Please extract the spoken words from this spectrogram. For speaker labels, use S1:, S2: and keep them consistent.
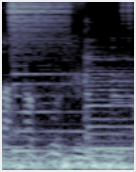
S1: adalah Abdul.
